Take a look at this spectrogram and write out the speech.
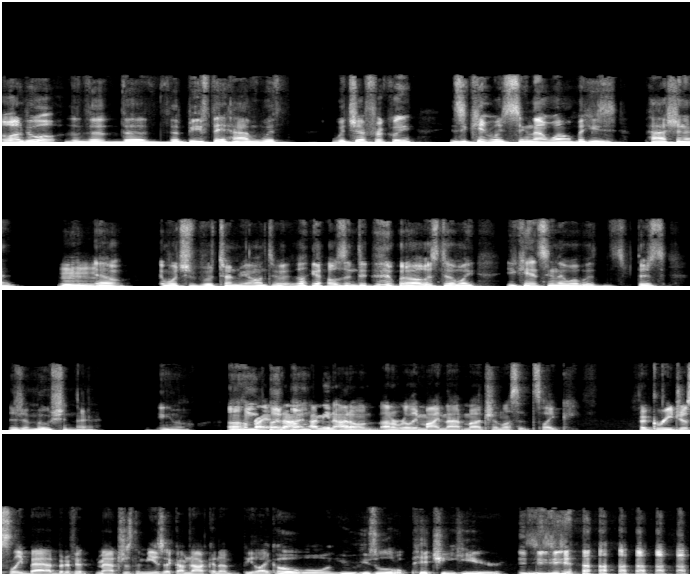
a lot of people the, the the the beef they have with with Geoff Rickly is he can't really sing that well, but he's passionate, mhm. you know, and which would turn me on to it. Like I was into when I listened to him, like you can't sing that well, but there's there's emotion there, you know. Um, right? but, and I, um, I mean, I don't, I don't really mind that much unless it's like egregiously bad. But if it matches the music, I'm not gonna be like, oh, well, you, he's a little pitchy here. I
